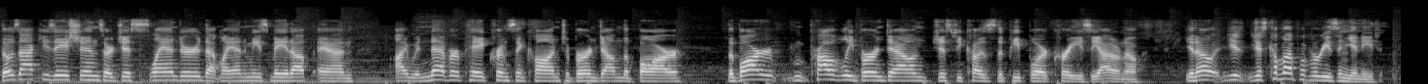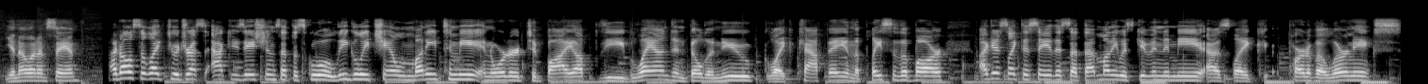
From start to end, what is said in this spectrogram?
those accusations are just slander that my enemies made up and I would never pay Crimson Khan to burn down the bar. The bar probably burned down just because the people are crazy. I don't know. You know, you just come up with a reason you need. You know what I'm saying? I'd also like to address accusations that the school illegally channeled money to me in order to buy up the land and build a new, like, cafe in the place of the bar. I just like to say this, that that money was given to me as, like, part of a learning ex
